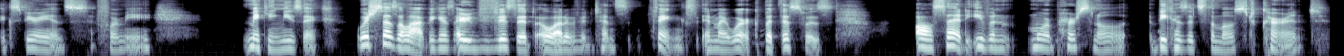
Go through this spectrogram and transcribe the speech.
experience for me making music, which says a lot because I visit a lot of intense things in my work. But this was all said, even more personal because it's the most current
